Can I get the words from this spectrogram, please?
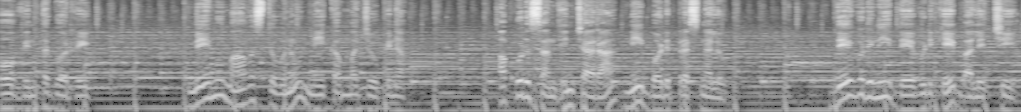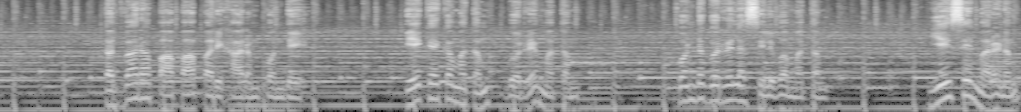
ఓ వింత గొర్రి మేము మా వస్తువును నీకమ్మ చూపిన. అప్పుడు సంధించారా నీ బొడి ప్రశ్నలు. దేవుడిని దేవుడికే బలిచ్చి తద్వారా పాప పరిహారం పొందే. ఏకైక మతం గొర్రె మతం కొండగొర్రెల శిలువ మతం. ఏసే మరణం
